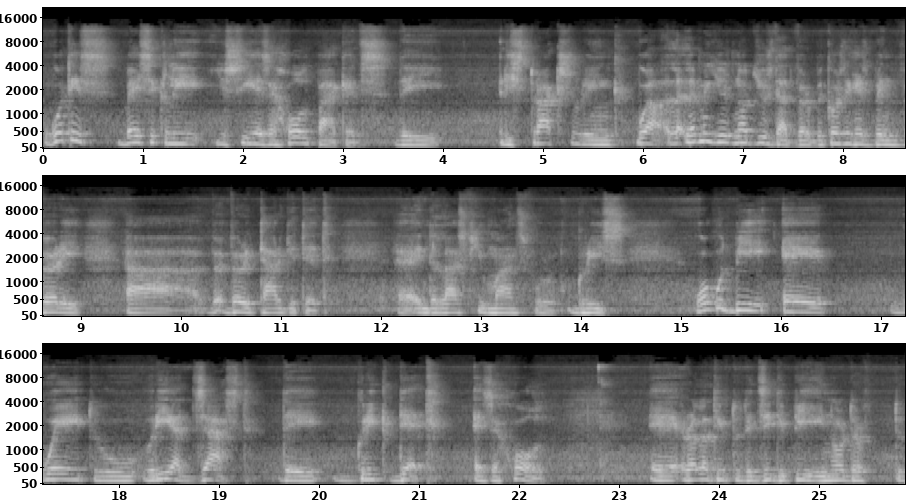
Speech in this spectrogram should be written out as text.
what is basically you see as a whole package the restructuring? Well, l- let me use, not use that verb because it has been very, uh, very targeted uh, in the last few months for Greece. What would be a way to readjust the Greek debt as a whole uh, relative to the GDP in order to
